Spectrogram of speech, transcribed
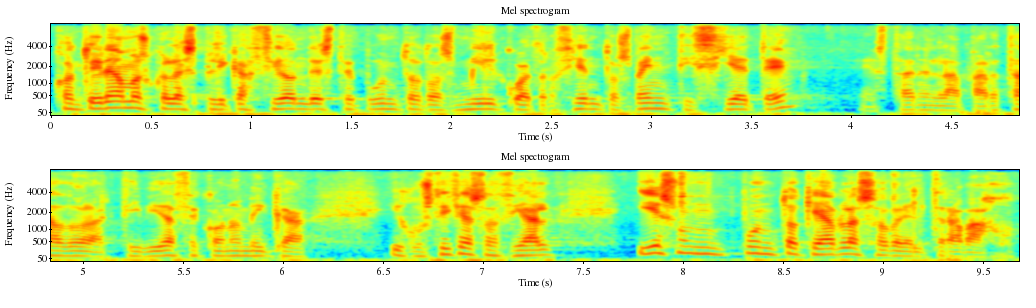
Continuamos con la explicación de este punto 2427, está en el apartado de actividad económica y justicia social, y es un punto que habla sobre el trabajo.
